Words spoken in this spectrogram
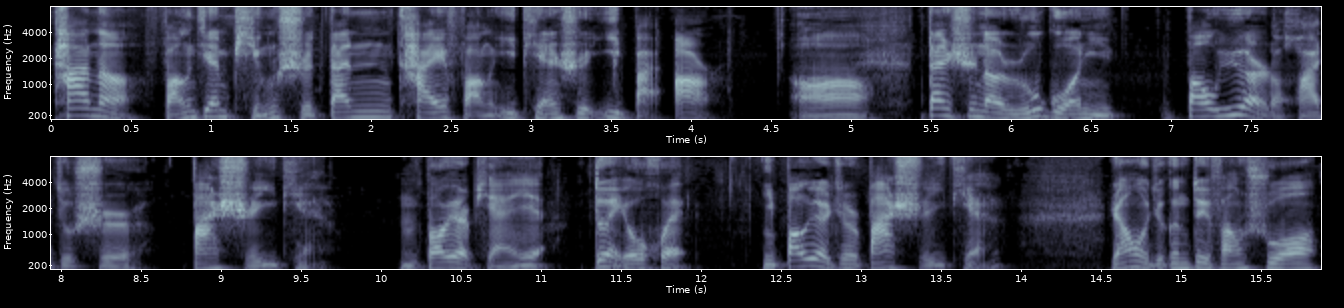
它呢，房间平时单开房一天是一百二，哦，但是呢，如果你包月的话，就是八十一天。嗯，包月便宜，对优惠。你包月就是八十一天，然后我就跟对方说，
